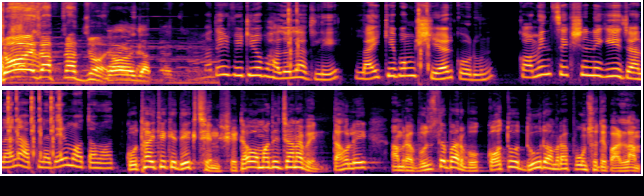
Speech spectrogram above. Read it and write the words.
জয় যাত্রার জয়। জয় যাত্রা আমাদের ভিডিও ভালো লাগলে লাইক এবং শেয়ার করুন। কমেন্ট সেকশনে গিয়ে জানান আপনাদের মতামত। কোথায় থেকে দেখছেন সেটাও আমাদের জানাবেন। তাহলে আমরা বুঝতে পারব কত দূর আমরা পৌঁছতে পারলাম।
